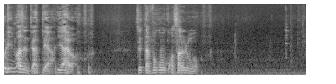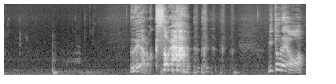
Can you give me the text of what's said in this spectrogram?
フリーマゼントやってや。嫌よ。絶対ボコボコにされるもん。上やろ。クソが。見とれよ。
